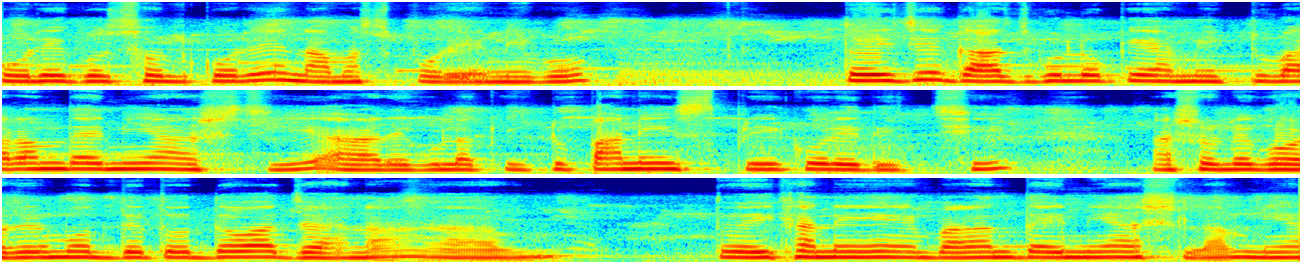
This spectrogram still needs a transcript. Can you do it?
করে গোসল করে নামাজ পড়ে নেব। তো এই যে গাছগুলোকে আমি একটু বারান্দায় নিয়ে আসছি আর এগুলাকে একটু পানি স্প্রে করে দিচ্ছি। আসলে ঘরের মধ্যে তো দেওয়া যায় না। তো এখানে বারান্দায় নিয়ে আসলাম নিয়ে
